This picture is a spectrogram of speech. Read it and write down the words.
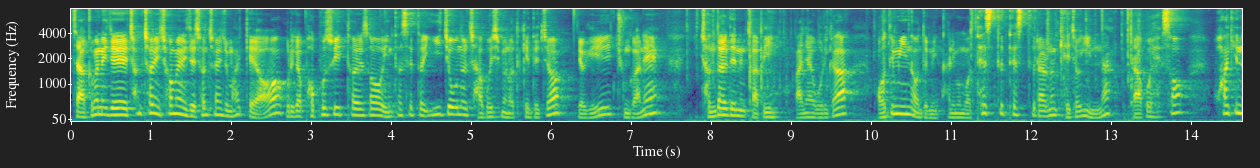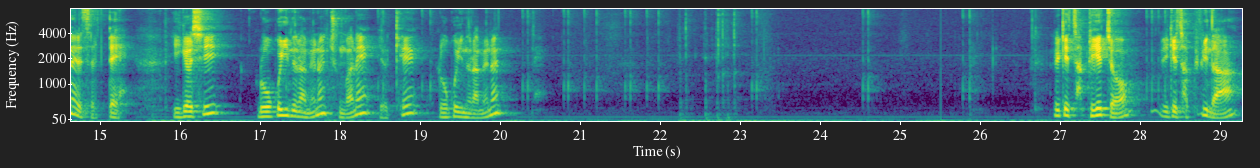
자 그러면 이제 천천히 처음에 이제 천천히 좀 할게요. 우리가 버프 스위터에서 인터셉터 2존을 잡으시면 어떻게 되죠? 여기 중간에 전달되는 값이 만약 우리가 어드민 어드민 아니면 뭐 테스트 테스트라는 계정이 있나? 라고 해서 확인을 했을 때 이것이 로그인을 하면은 중간에 이렇게 로그인을 하면은 이렇게 잡히겠죠? 이렇게 잡힙니다.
